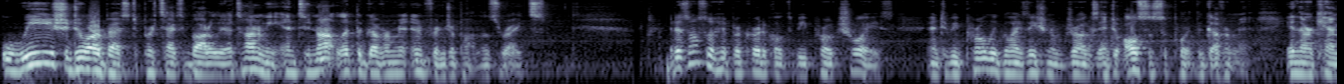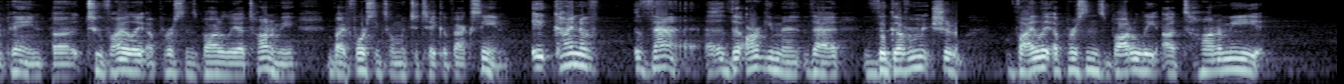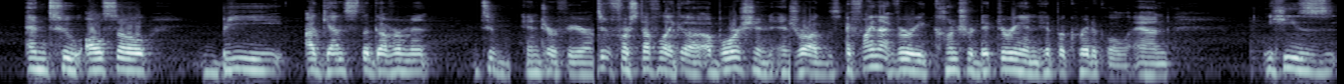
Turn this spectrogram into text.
we should do our best to protect bodily autonomy and to not let the government infringe upon those rights. It is also hypocritical to be pro-choice and to be pro-legalization of drugs and to also support the government in their campaign uh, to violate a person's bodily autonomy by forcing someone to take a vaccine. It kind of that uh, the argument that the government should violate a person's bodily autonomy and to also be against the government to interfere for stuff like uh, abortion and drugs. I find that very contradictory and hypocritical and he's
